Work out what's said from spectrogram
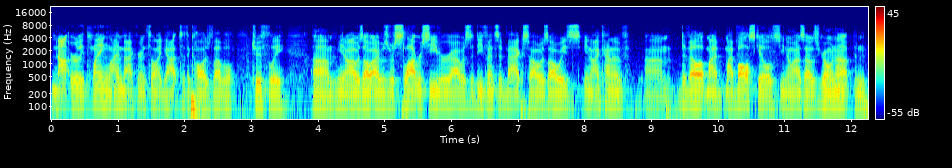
not really playing linebacker until I got to the college level. Truthfully, um, you know, I was I was a slot receiver. I was a defensive back, so I was always, you know, I kind of um, developed my, my ball skills, you know, as I was growing up, and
